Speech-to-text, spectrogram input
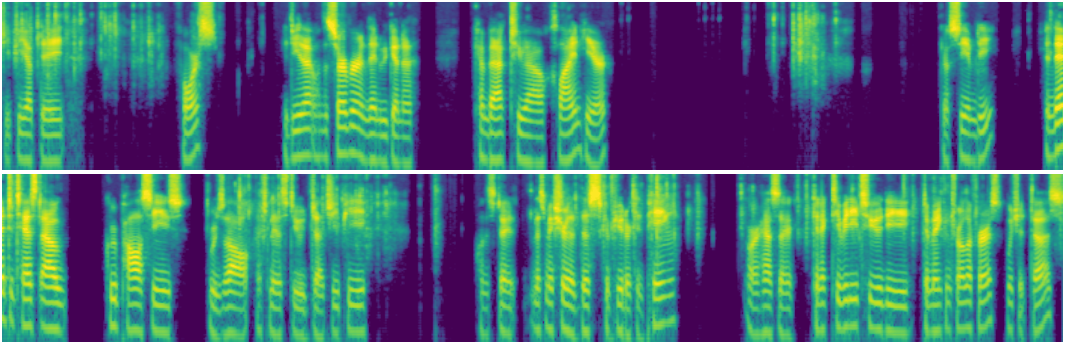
GP update force. We do that with the server and then we're gonna come back to our client here. Go CMD. And then to test our group policies result, actually let's do GP. Let's, let's make sure that this computer can ping or has a connectivity to the domain controller first, which it does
